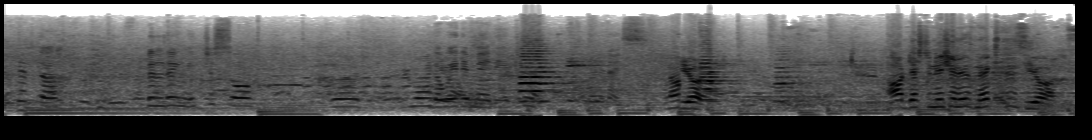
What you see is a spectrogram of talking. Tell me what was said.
Look at the building. It's just so good. The way they made it, very nice. Now here. Our destination is next is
